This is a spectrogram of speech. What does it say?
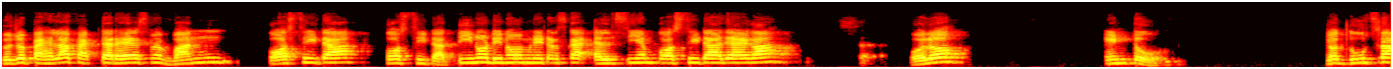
तो जो पहला फैक्टर है, इसमें one cos theta cos theta तीनों डिनोमिनेटर्स का एलसीएम कॉस थीटा आ जाएगा। बोलो। इनटू जो दूसरा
